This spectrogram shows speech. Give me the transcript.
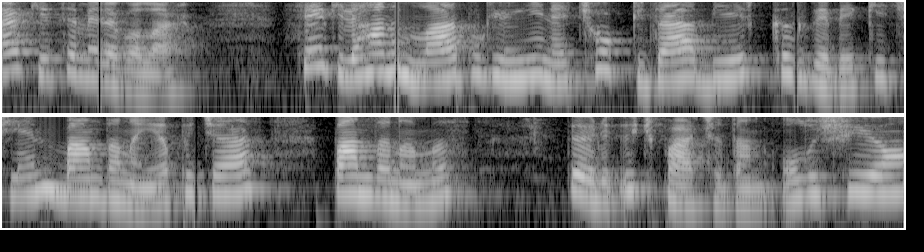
Herkese merhabalar. Sevgili hanımlar bugün yine çok güzel bir kız bebek için bandana yapacağız. Bandanamız böyle 3 parçadan oluşuyor.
